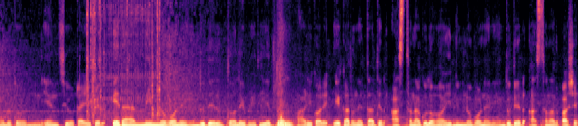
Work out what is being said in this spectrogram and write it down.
মূলত এনসিও টাইপের। এরা নিম্নবর্ণের হিন্দুদের দলে ভিড়িয়ে দল ভারী করে। এ কারণে তাদের আস্থানাগুলো হয় নিম্নবর্ণের হিন্দুদের আস্থানার পাশে।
